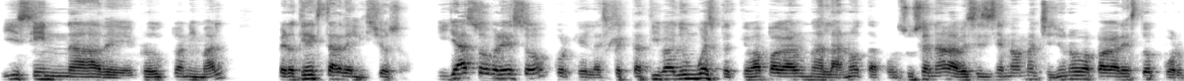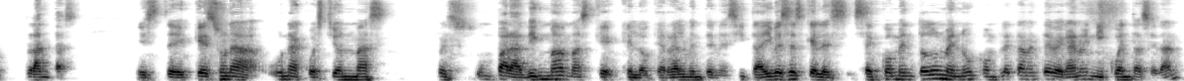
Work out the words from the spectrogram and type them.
y sin nada de producto animal, pero tiene que estar delicioso. Y ya sobre eso, porque la expectativa de un huésped que va a pagar una la nota por su cena, a veces dice, no manches, yo no voy a pagar esto por plantas, este, que es una, una cuestión más pues un paradigma más que, que, lo que realmente necesita. Hay veces que les se comen todo un menú completamente vegano y ni cuenta se dan.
